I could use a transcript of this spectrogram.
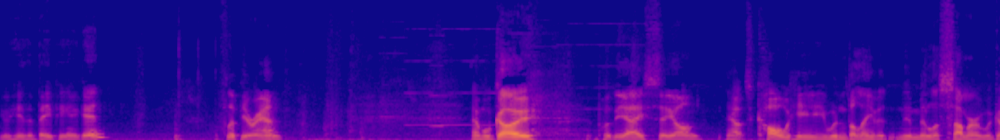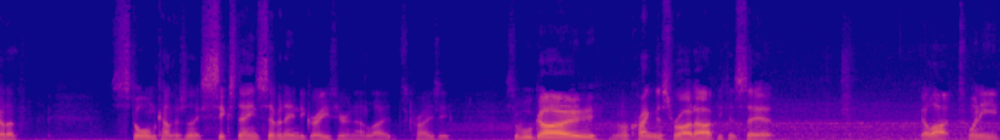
you'll hear the beeping again. I'll flip you around, and we'll go put the AC on. Now it's cold here, you wouldn't believe it. In the middle of summer, and we've got a storm coming. There's only 16, 17 degrees here in Adelaide. It's crazy. So we'll go, I'll crank this right up, you can see it. Go like 20,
